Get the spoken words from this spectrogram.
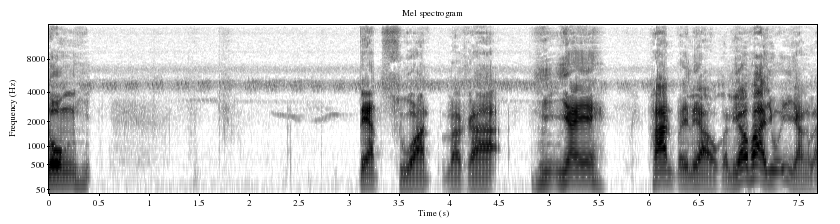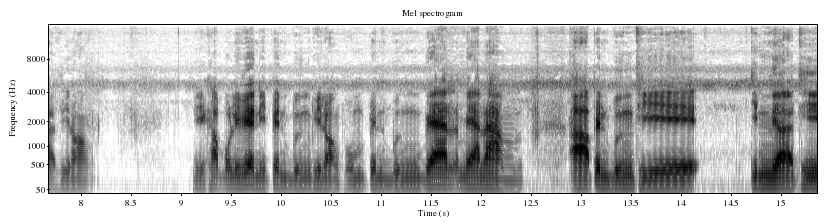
ตรงแตดสวดแล้วก็หิใหญ่ผ่านไปแล้วก็เหลือผ้าอยู่อีหยังล่ะพี่น้อง นี่ครับบริเวณนี้เป็นบึงพี่น้องผมเป็นบึงแม่แม่น้ำอ่าเป็นบึงที่กินเนื้อที่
